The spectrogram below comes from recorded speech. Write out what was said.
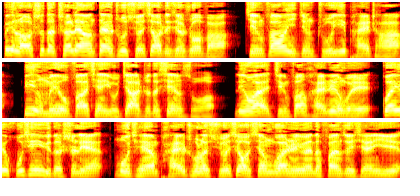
被老师的车辆带出学校这些说法，警方已经逐一排查。并没有发现有价值的线索。另外，警方还认为，关于胡鑫宇的失联，目前排除了学校相关人员的犯罪嫌疑。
